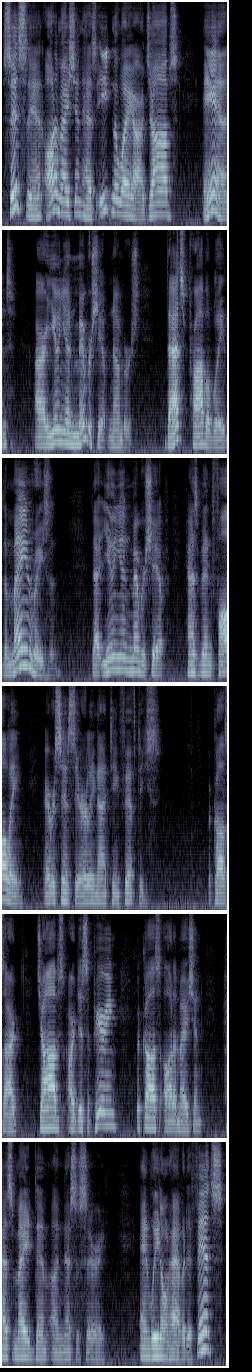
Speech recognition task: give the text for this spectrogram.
Since then, automation has eaten away our jobs and our union membership numbers. That's probably the main reason that union membership has been falling ever since the early 1950s because our jobs are disappearing because automation has made them unnecessary. And we don't have a defense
